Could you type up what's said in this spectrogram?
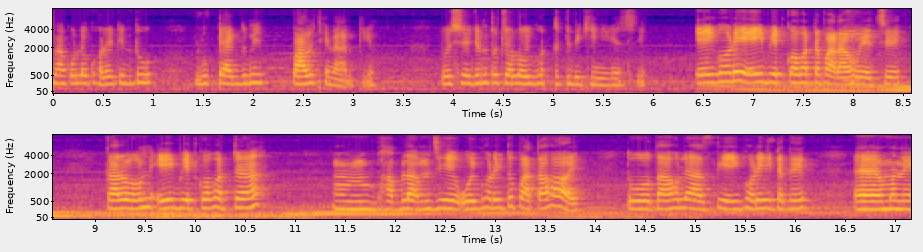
না করলে ঘরে কিন্তু লুকটা একদমই পাল্টে না আর কি। তো সেই জন্য তো চলো ওই ঘরটা একটু দেখিয়ে নিয়ে আসি। এই ঘরে এই বেড কভারটা পাড়া হয়েছে। কারণ এই বেড কভারটা ভাবলাম যে ওই ঘরেই তো পাতা হয়। তো তাহলে আজকে এই ঘরে এটাকে মানে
